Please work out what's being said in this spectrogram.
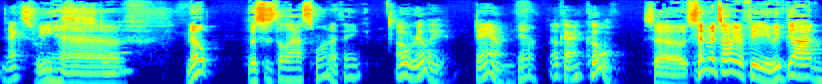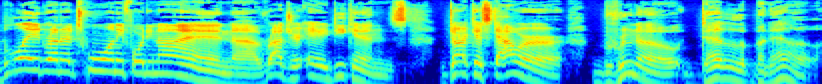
next we week? Stuff? nope. This is the last one, I think. Oh, really? Damn. Yeah. Okay. Cool. So cinematography, we've got Blade Runner 2049, uh, Roger A. Deakins, Darkest Hour, Bruno Delbonnel,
